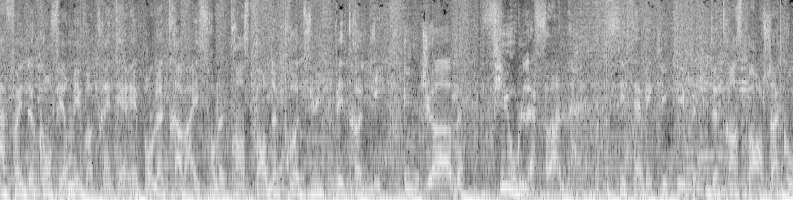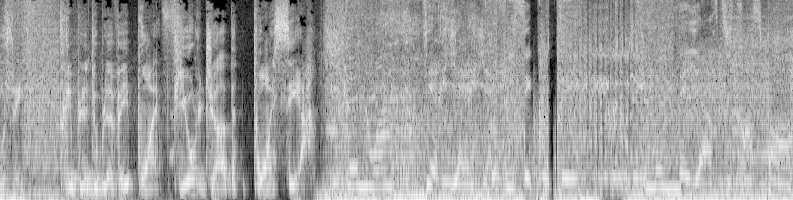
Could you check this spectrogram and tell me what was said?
afin de confirmer votre intérêt pour le travail sur le transport de produits pétroliers. Une job, fuel le fun. C'est avec l'équipe de Transport Jacques Auger. www.fueljob.ca Benoît Thérien. Vous écoutez le meilleur du.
